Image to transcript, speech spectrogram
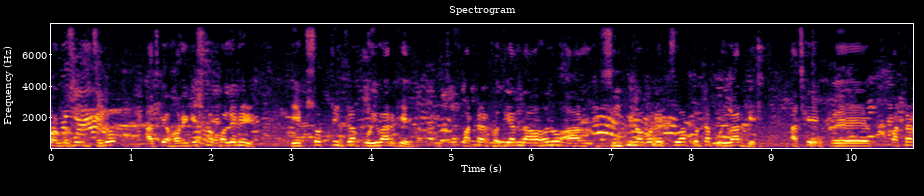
কর্মসূচি ছিল। আজকে হরেকৃষ্ণ কলোনির একষট্টিটা পরিবারকে পাট্টার খতিয়ান দেওয়া হলো আর শিল্পীনগরের চুয়াত্তরটা পরিবারকে আজকে পাট্টার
